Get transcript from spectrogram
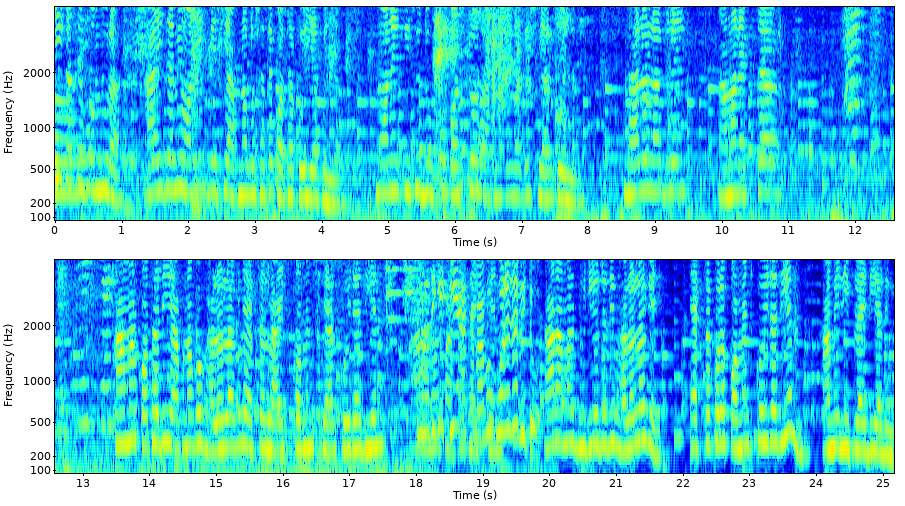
ঠিক আছে বন্ধুরা আজ আমি অনেক বেশি আপনাদের সাথে কথা কইয়া ফেললাম। মনের কিছু দুঃখ কষ্ট আপনাদের লগে শেয়ার করলাম। ভালো লাগলে আমার একটা আমার কথাটি আপনাকে ভালো লাগলে একটা লাইক কমেন্ট শেয়ার কইরা দিয়েন। আর আমার ভিডিও যদি ভালো লাগে একটা করে কমেন্ট কইরা দিয়েন আমি রিপ্লাই দিয়া দিব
